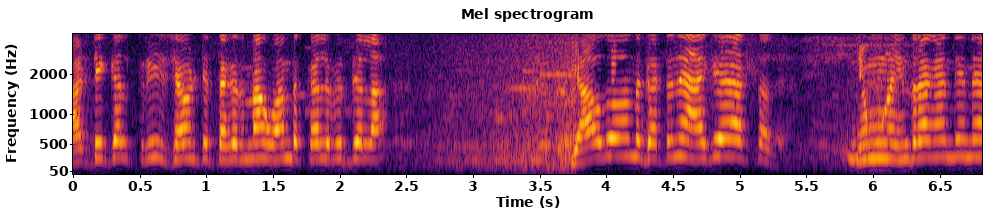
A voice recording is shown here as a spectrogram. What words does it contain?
ಆರ್ಟಿಕಲ್ ತ್ರೀ ಸೆವೆಂಟಿ ತೆಗೆದ ಮ್ಯಾಗ ಒಂದು ಕಲ್ಲು ಬಿದ್ದಿಲ್ಲ. ಯಾವುದೋ ಒಂದು ಘಟನೆ ಆಗೇ ಆಗ್ತದೆ. ನಿಮ್ಮ ಇಂದಿರಾ ಗಾಂಧಿನೇ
